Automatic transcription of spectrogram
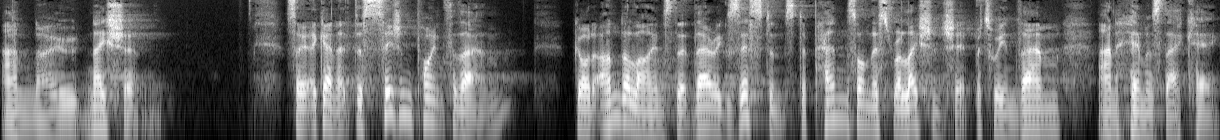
and no nation. So again, at decision point for them, God underlines that their existence depends on this relationship between them and Him as their King.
